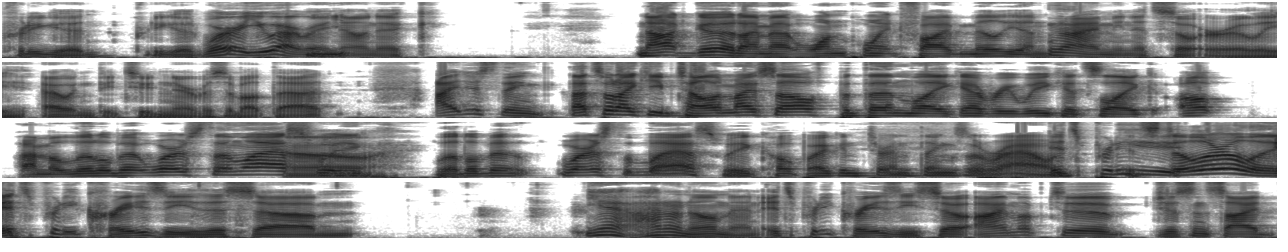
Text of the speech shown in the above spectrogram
pretty good, pretty good. Where are you at right now, Nick? Not good. I'm at 1.5 million. I mean, it's so early. I wouldn't be too nervous about that. I just think That's what I keep telling myself, but then like every week it's like, oh, I'm a little bit worse than last Oh. week. A little bit worse than last week. Hope I can turn things around. It's pretty- It's still early. it's pretty crazy. This, um, yeah, I don't know, man. It's pretty crazy. So I'm up to just inside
